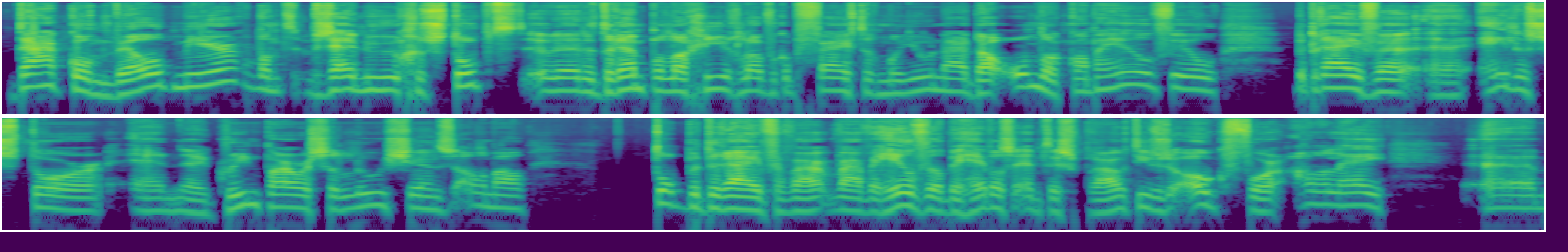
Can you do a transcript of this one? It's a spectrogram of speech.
daar komt wel meer. Want we zijn nu gestopt. Eh, De drempel lag hier geloof ik op 50 miljoen. Nou, daaronder kwamen heel veel bedrijven. Elistore en eh, Green Power Solutions. Allemaal topbedrijven waar, waar we heel veel bij hebben als MT Sprout. Die dus ook voor allerlei ehm,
